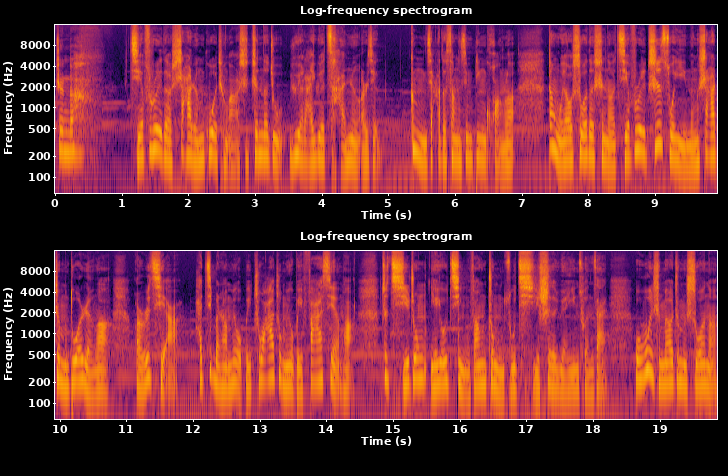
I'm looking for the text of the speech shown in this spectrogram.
真的。杰弗瑞的杀人过程啊，是真的就越来越残忍，而且更加的丧心病狂了。但我要说的是呢，杰弗瑞之所以能杀这么多人啊，而且啊。还基本上没有被抓住，没有被发现哈，这其中也有警方种族歧视的原因存在。我为什么要这么说呢？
